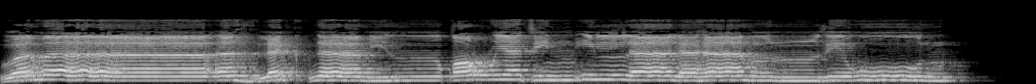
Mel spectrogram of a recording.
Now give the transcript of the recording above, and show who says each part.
Speaker 1: وما أهلكنا من قرية إلا لها منذرون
